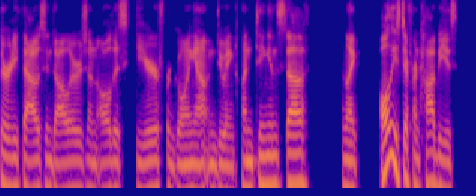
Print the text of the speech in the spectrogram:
thirty thousand dollars on all this gear for going out and doing hunting and stuff, and like all these different hobbies.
